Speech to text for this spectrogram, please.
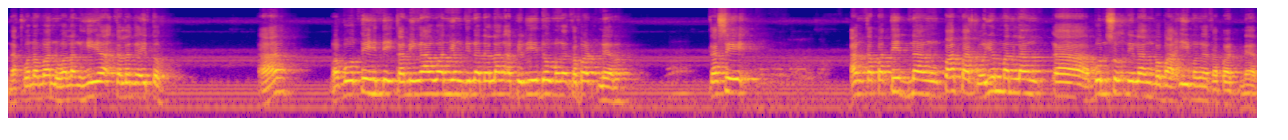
Nako naman, walang hiya talaga ito. Ha? Mabuti hindi kami ngawan yung dinadalang apelyido mga kapartner. Kasi ang kapatid ng papa ko, yun man lang ah, bunso nilang babae mga kapartner.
